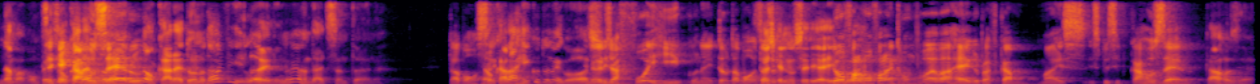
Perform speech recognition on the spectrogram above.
Não, mas vamos Você pensar. quer o cara carro é zero? Não, o cara é dono da vila, ele não ia andar de Santana. Tá bom. É você- o cara rico do negócio. Não, ele já foi rico, né? Então tá bom. Você Então, acha que ele não seria rico? então vamos falar, vamos falar, então vamos uma regra para ficar mais específico. Carro zero. Carro zero.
